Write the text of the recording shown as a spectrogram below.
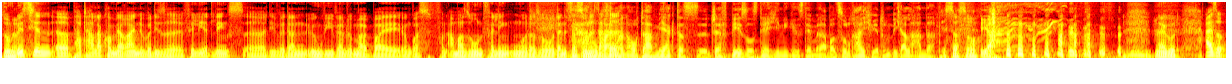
So ein ne? bisschen, äh, paar Taler kommen ja rein über diese Affiliate-Links, äh, die wir dann irgendwie, wenn wir mal bei irgendwas von Amazon verlinken oder so, dann ist das ja, so eine wobei Sache. Wobei man auch da merkt, dass äh, Jeff Bezos derjenige ist, der mit Amazon reich wird und nicht alle anderen. Ist das so? Ja. Na gut. Also,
